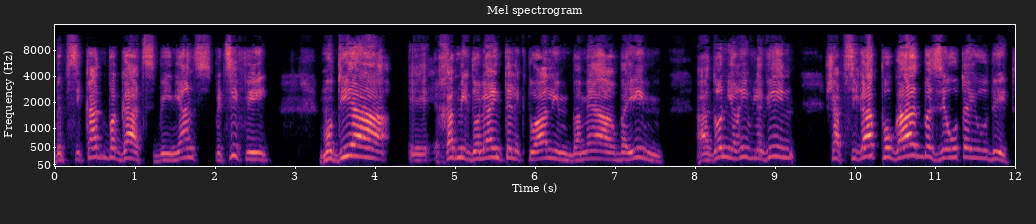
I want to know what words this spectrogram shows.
בפסיקת בג"ץ בעניין ספציפי, מודיע אה, אחד מגדולי האינטלקטואלים במאה ה-40, האדון יריב לוין, שהפסיקה פוגעת בזהות היהודית.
